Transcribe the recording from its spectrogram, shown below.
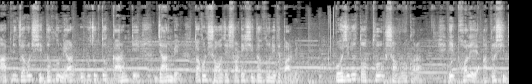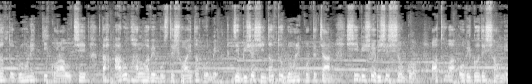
আপনি যখন সিদ্ধান্ত নেওয়ার উপযুক্ত কারণটি জানবেন, তখন সহজে সঠিক সিদ্ধান্ত নিতে পারবেন। প্রয়োজনীয় তথ্য সংগ্রহ করা। এর ফলে আপনার সিদ্ধান্ত গ্রহণে কি করা উচিত তা আরও ভালোভাবে বুঝতে সহায়তা করবে। যে বিষয়ে সিদ্ধান্ত গ্রহণে করতে চান সেই বিষয়ে বিশেষজ্ঞ অথবা অভিজ্ঞদের সঙ্গে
